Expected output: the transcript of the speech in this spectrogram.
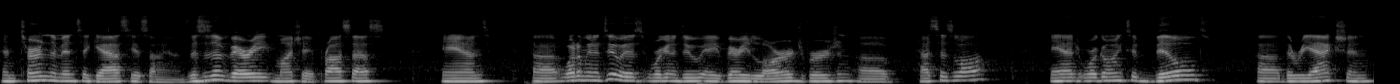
and turn them into gaseous ions. This is a very much a process. And uh, what I'm going to do is we're going to do a very large version of Hess's law. And we're going to build uh, the reaction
